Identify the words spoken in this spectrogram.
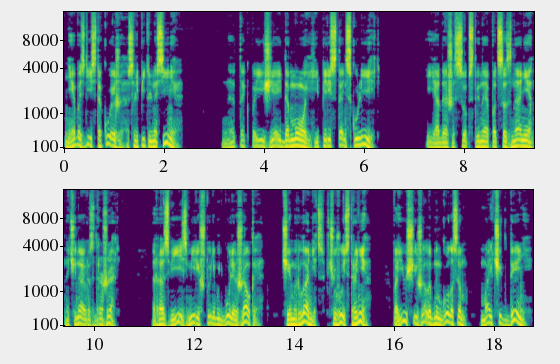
небо здесь такое же ослепительно синее. Ну так поезжай домой и перестань скулить. Я даже собственное подсознание начинаю раздражать. Разве есть в мире что-нибудь более жалкое, чем ирландец в чужой стране, поющий жалобным голосом мальчик Дэнни?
